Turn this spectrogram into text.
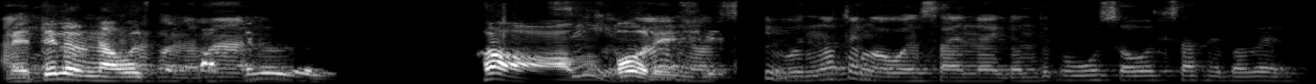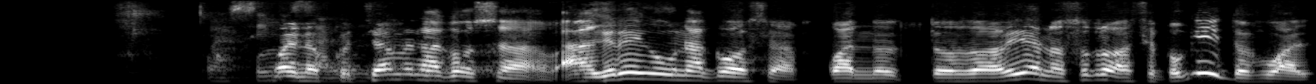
Metelo en una bolsa. Con la mano. Oh, sí, bueno, sí, no tengo bolsa de nylon, tengo uso bolsas de papel. Así Bueno, escuchame una cosa, agrego una cosa, cuando todavía nosotros hace poquito igual,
